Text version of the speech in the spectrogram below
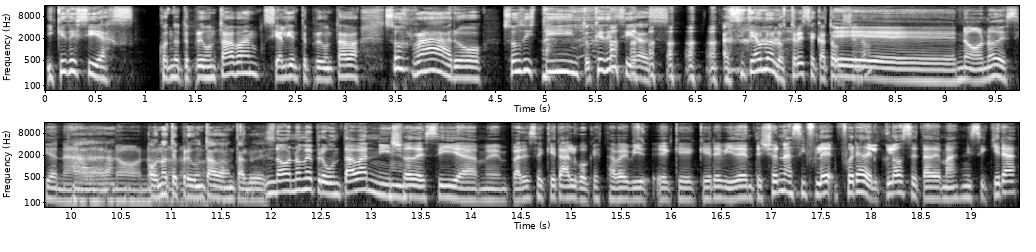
¿Y qué decías cuando te preguntaban, si alguien te preguntaba, sos raro, sos distinto? ¿Qué decías? Así te hablo a los 13, 14, eh, ¿no? no, no decía nada. Nada. No, no, O no no, te preguntaban, tal vez. No, no me preguntaban ni Mm. yo decía. Me parece que era algo que estaba eh, que, que era evidente. Yo nací fuera del closet, además. Ni siquiera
